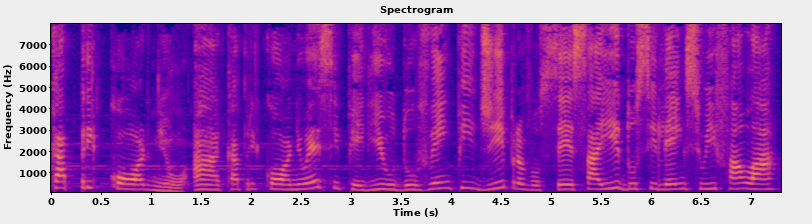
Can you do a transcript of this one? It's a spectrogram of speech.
Capricórnio. Ah, Capricórnio, esse período vem pedir para você sair do silêncio e falar.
